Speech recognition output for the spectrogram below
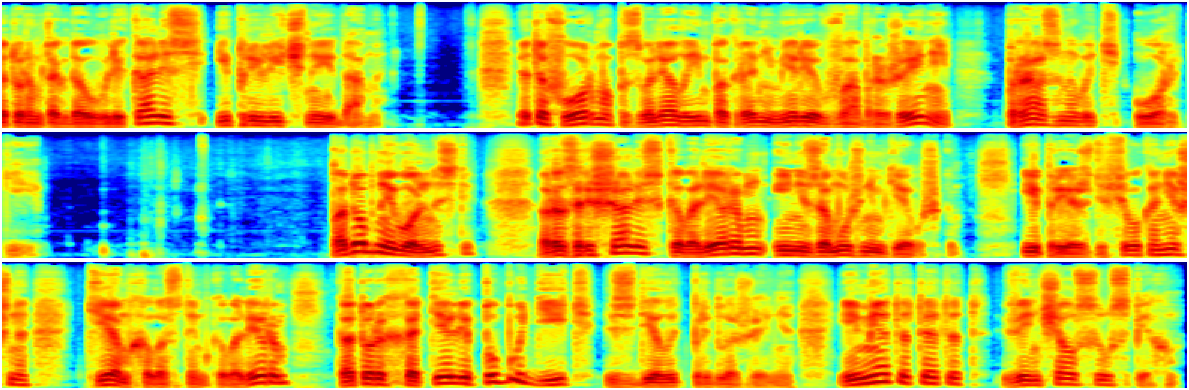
которым тогда увлекались и приличные дамы. Эта форма позволяла им, по крайней мере, в воображении праздновать оргии. Подобные вольности разрешались кавалерам и незамужним девушкам, и прежде всего, конечно, тем холостым кавалерам, которых хотели побудить сделать предложение, и метод этот венчался успехом.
